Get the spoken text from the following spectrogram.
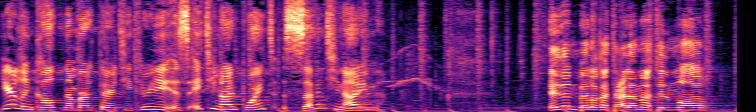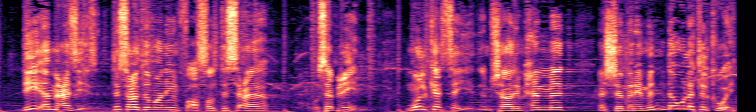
Yearling cult number 33 is 89.79. إذا بلغت علامات المهر دي إم عزيز 89.79 ملك السيد مشاري محمد الشمري من دولة الكويت.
